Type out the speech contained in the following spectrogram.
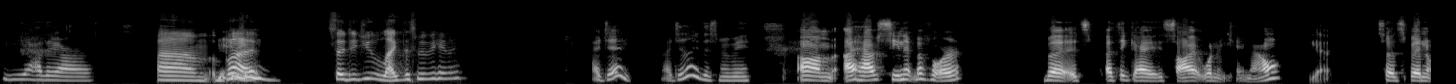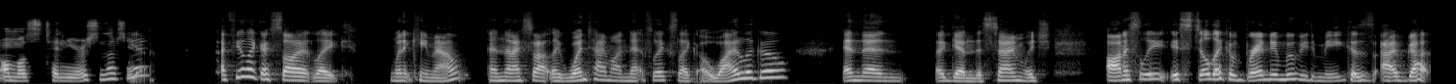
yeah, they are. Um, but so did you like this movie, Haley? I did. I did like this movie. Um, I have seen it before, but it's I think I saw it when it came out. Yeah. So it's been almost 10 years since I've seen Yeah. it. I feel like I saw it like when it came out, and then I saw it like one time on Netflix like a while ago, and then again this time, which honestly is still like a brand new movie to me because I've got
